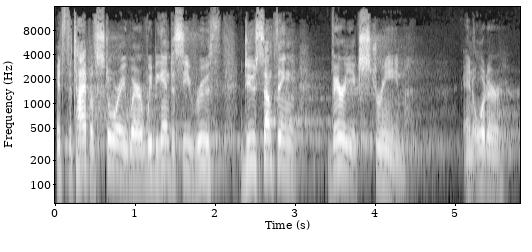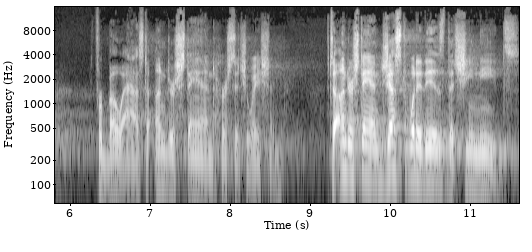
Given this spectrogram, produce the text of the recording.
It's the type of story where we begin to see Ruth do something very extreme in order for Boaz to understand her situation, to understand just what it is that she needs.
